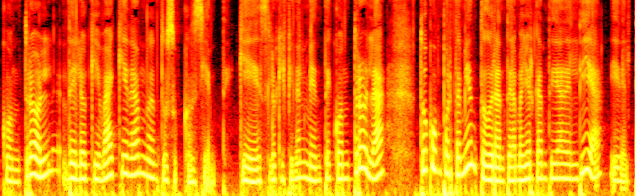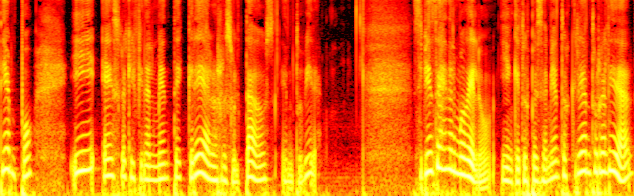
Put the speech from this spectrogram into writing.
control de lo que va quedando en tu subconsciente, que es lo que finalmente controla tu comportamiento durante la mayor cantidad del día y del tiempo y es lo que finalmente crea los resultados en tu vida. Si piensas en el modelo y en que tus pensamientos crean tu realidad,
